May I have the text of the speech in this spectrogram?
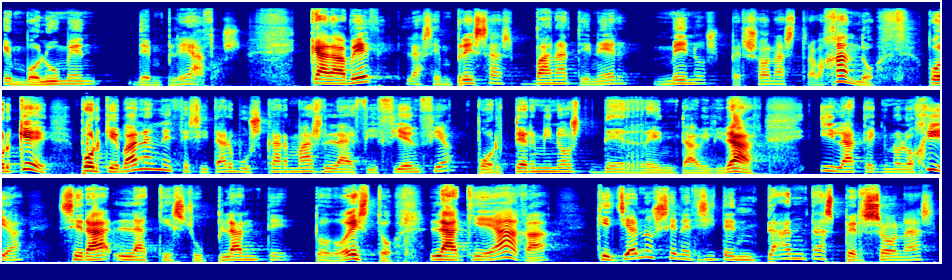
en volumen de empleados. Cada vez las empresas van a tener menos personas trabajando. ¿Por qué? Porque van a necesitar buscar más la eficiencia por términos de rentabilidad. Y la tecnología será la que suplante todo esto, la que haga que ya no se necesiten tantas personas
